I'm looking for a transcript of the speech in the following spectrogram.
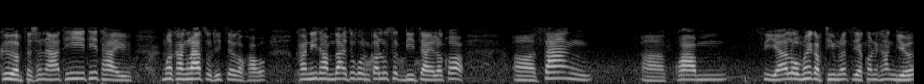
เกือบจะชนะที่ที่ไทยเมื่อครั้งล่าสุดที่เจอกับเขา ครั้งนี้ทำได้ทุกคนก็รู้สึกดีใจแล้วก็สร้าง ความเสียอารมณ์ให้กับทีมรัสเซียค่อนข้างเยอะ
